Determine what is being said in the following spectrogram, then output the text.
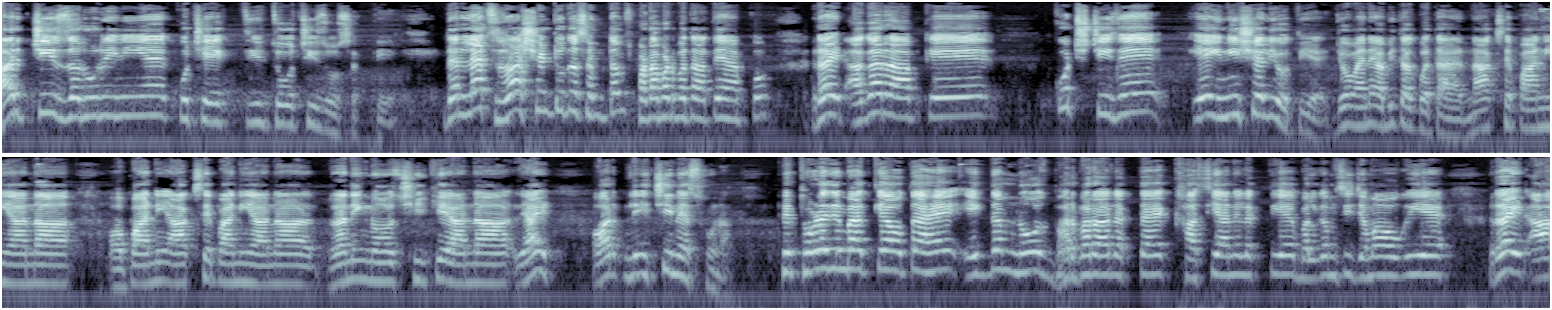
हर चीज़ ज़रूरी नहीं है कुछ एक चीज़ दो चीज़ हो सकती है। Then let's rush into the symptoms फटाफट बताते हैं आपको। राइट right, अगर आपके कुछ चीज़ें ये इनिशियली होती है जो मैंने अभी तक बताया नाक से पानी आना और पानी आँख से पानी आना रनिंग नोज़ छीके आना राइट और इचीनेस होना। फिर थोड़े दिन बाद क्या होता है? एकदम नोज़ भर भरा लगता है, खांसी आने लगती है, बलगम सी जमा हो गई है। राइट आ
